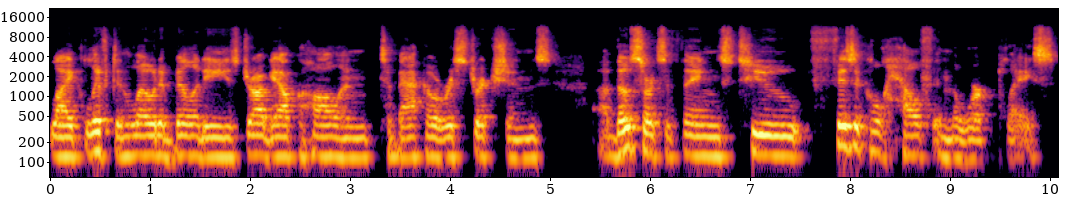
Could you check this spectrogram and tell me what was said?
like lift and load abilities, drug, alcohol, and tobacco restrictions, uh, those sorts of things, to physical health in the workplace.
